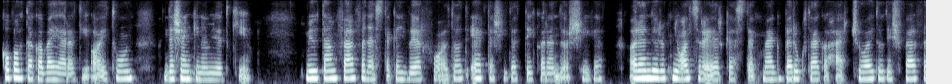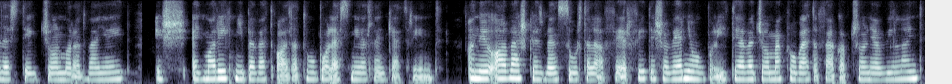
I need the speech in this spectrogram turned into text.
Kopogtak a bejárati ajtón, de senki nem jött ki. Miután felfedeztek egy vérfoltot, értesítették a rendőrséget. A rendőrök nyolcra érkeztek meg, berúgták a hátsó ajtót, és felfedezték John maradványait, és egy maréknyi bevett altatóból eszméletlen Catherine-t. A nő alvás közben szúrta le a férfit, és a vérnyomokból ítélve John megpróbálta felkapcsolni a villanyt,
